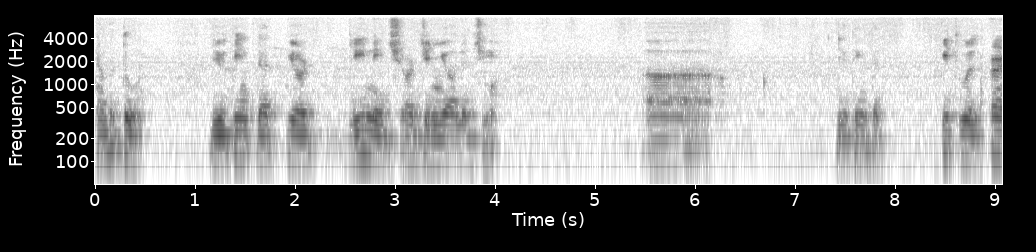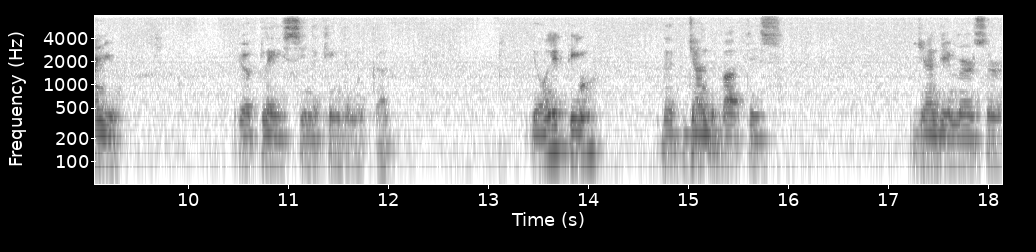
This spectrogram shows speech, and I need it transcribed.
Number two, do you think that your lineage or genealogy uh, you think that it will earn you your place in the kingdom of God the only thing that John the Baptist John the Immerser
